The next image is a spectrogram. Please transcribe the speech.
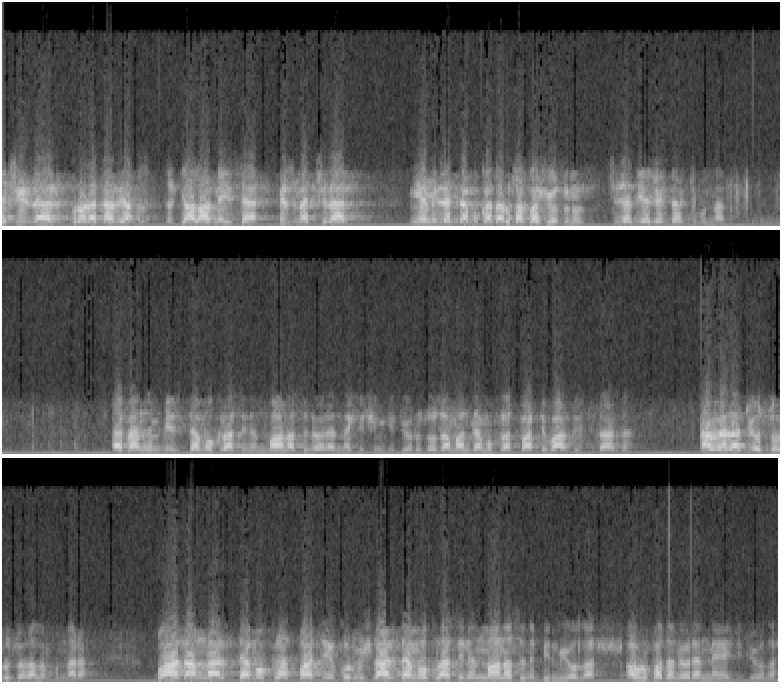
ecirler, proletaryalar neyse, hizmetçiler. Niye milletten bu kadar uzaklaşıyorsunuz? Size diyecekler ki bunlar. Efendim biz demokrasinin manasını öğrenmek için gidiyoruz. O zaman Demokrat Parti vardı iktidarda. Evvela diyor soru soralım bunlara. Bu adamlar Demokrat Parti'yi kurmuşlar, demokrasinin manasını bilmiyorlar. Avrupa'dan öğrenmeye gidiyorlar.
